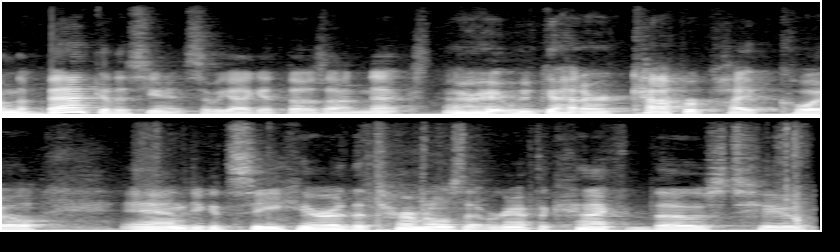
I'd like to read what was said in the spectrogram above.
from the back of this unit. So we gotta get those on next. All right, we've got our copper pipe coil, and you can see here are the terminals that we're gonna have to connect those to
